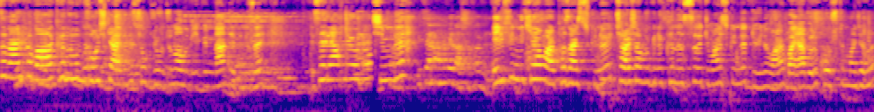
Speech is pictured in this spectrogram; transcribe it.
Herkese merhaba, kanalımıza hoş geldiniz. Çok curcunalı bir günden hepinize selamlıyorum. Şimdi Elif'in nikahı var pazartesi günü. Çarşamba günü kınası, cumartesi günü de düğünü var. Bayağı böyle koşturmacalı.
